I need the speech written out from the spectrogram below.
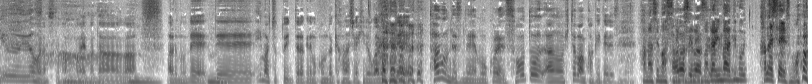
いうようなちょっと考え方があるので、うん。で今ちょっと言っただけでもこんだけ話が広がるので 多分ですねもうこれ相当あの一晩かけてですね話せますね。話せますよね。これねだ今でも話したいですもん。話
